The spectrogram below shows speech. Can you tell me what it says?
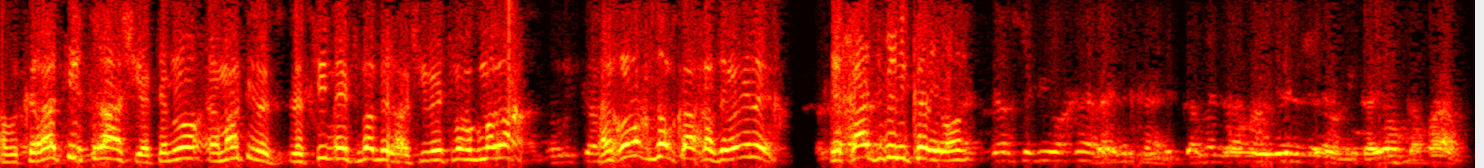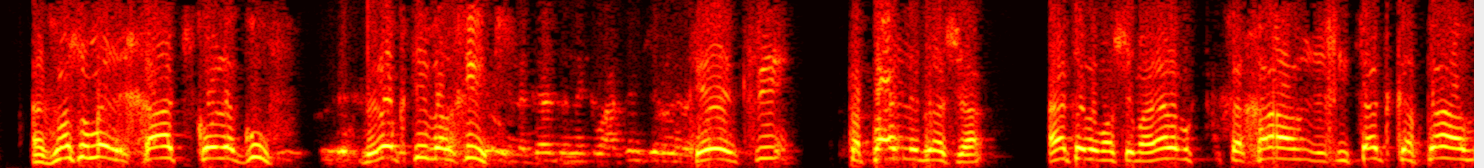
אבל קראתי את רש"י, אתם לא, אמרתי לשים אצבע ברש"י ואצבע בגמרא. אני יכול לחזור ככה, זה לא ילך. אחד בניקיון, אז מה שאומר, רחץ כל הגוף, ולא כתיב ארחיץ. כן, כפי כפיי לדרשה, אתה לומר שמעלה עליו שכר רחיצת כפיו,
